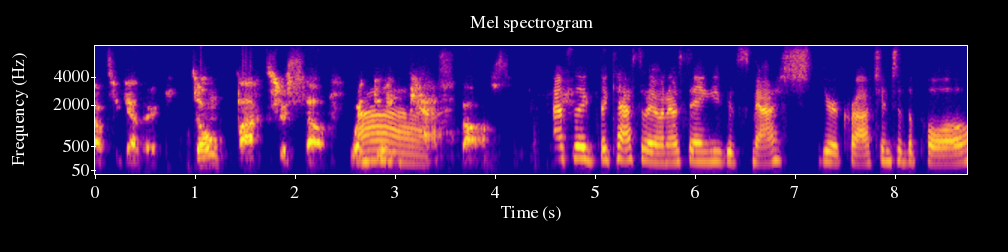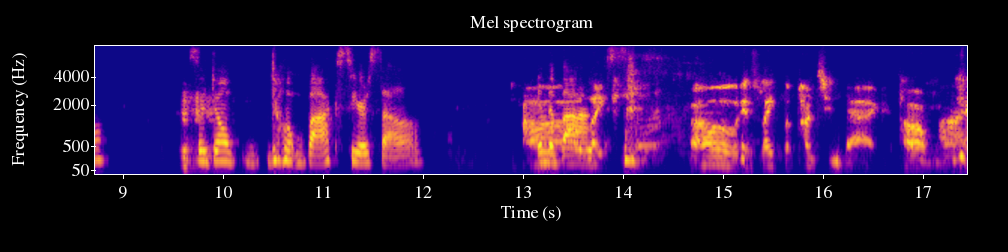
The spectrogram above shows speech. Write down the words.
out together. Don't box yourself when ah, doing cast offs. That's like the castaway when I was saying you could smash your crotch into the pole. So don't don't box yourself oh, in the box. Like, oh, it's like the punching bag. Oh my.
